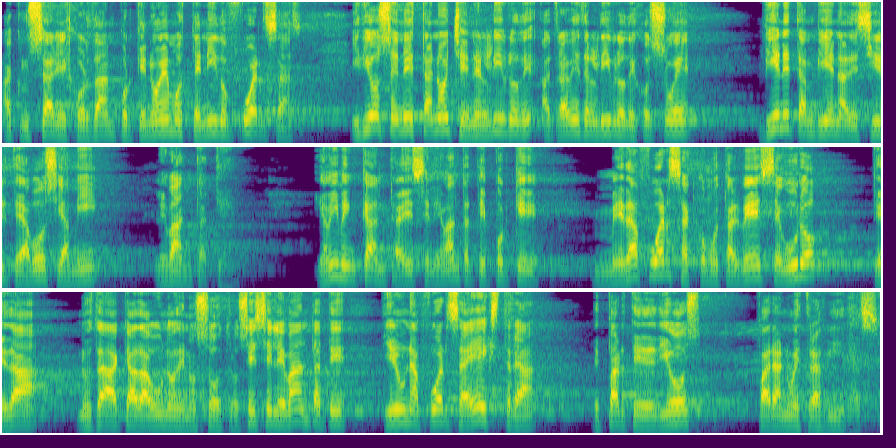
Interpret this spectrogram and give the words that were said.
a cruzar el Jordán porque no hemos tenido fuerzas y Dios en esta noche, en el libro de, a través del libro de Josué, viene también a decirte a vos y a mí, levántate. Y a mí me encanta ese levántate porque me da fuerza como tal vez seguro te da, nos da a cada uno de nosotros. Ese levántate tiene una fuerza extra de parte de Dios para nuestras vidas.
